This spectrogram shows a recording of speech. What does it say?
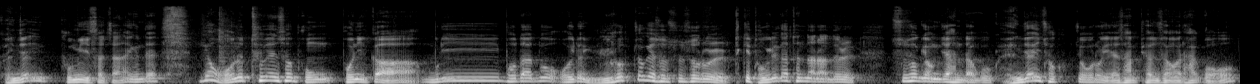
굉장히 붐이 있었잖아요. 근데 이게 어느 틈에서 보, 보니까 우리보다도 오히려 유럽 쪽에서 수소를 특히 독일 같은 나라들 수소 경제 한다고 굉장히 적극적으로 예산 편성을 하고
